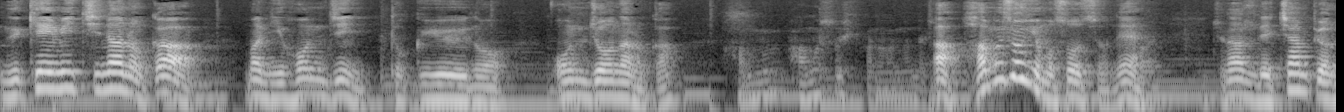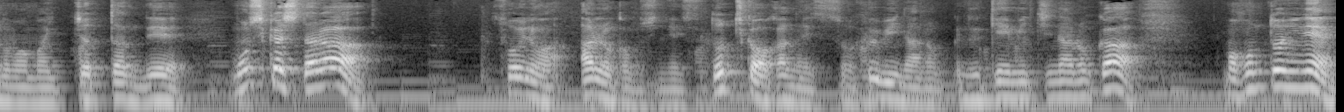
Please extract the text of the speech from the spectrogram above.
抜け道なのか、まあ、日本人特有の温情なのかハムハムストヒかななんだっけ？あハムソヒもそうですよね、はい。なんでチャンピオンのまま行っちゃったんでもしかしたらそういうのがあるのかもしれないです。どっちかわかんないです。その不備なの抜け道なのかまあ本当にねはい。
